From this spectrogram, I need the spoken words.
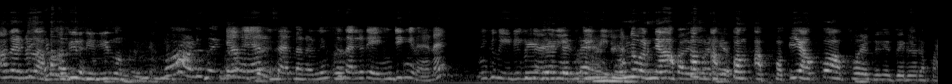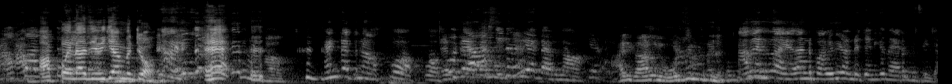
ഞാൻ വേറൊരു സാധനം പറയാം നിങ്ങൾക്ക് നല്ലൊരു എൻഡിങ് വേണേ. നിങ്ങൾക്ക് വീഡിയോ. എന്ന് പറഞ്ഞാ അപ്പം അപ്പം അപ്പം ഈ അപ്പം അപ്പം എന്തിനു തരൂരപ്പം അപ്പൊ ഇല്ലാതെ ജീവിക്കാൻ പറ്റുമോ ഏ? എന്തൊക്കെ അപ്പോ അപ്പോ. അതെന്താ ഏതാണ്ട് പകുതി കണ്ടിട്ട് എനിക്ക് നേരം കിട്ടില്ല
